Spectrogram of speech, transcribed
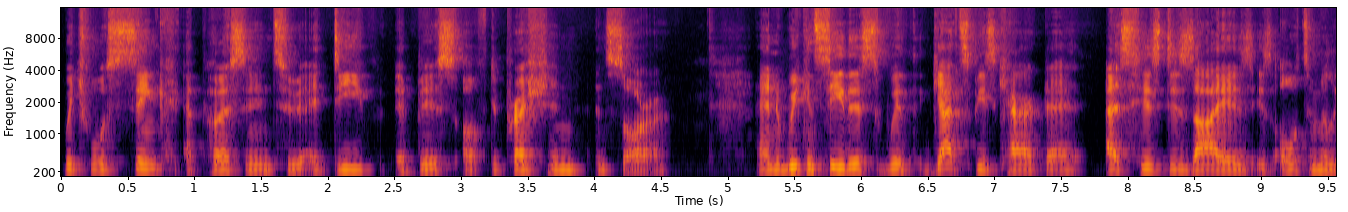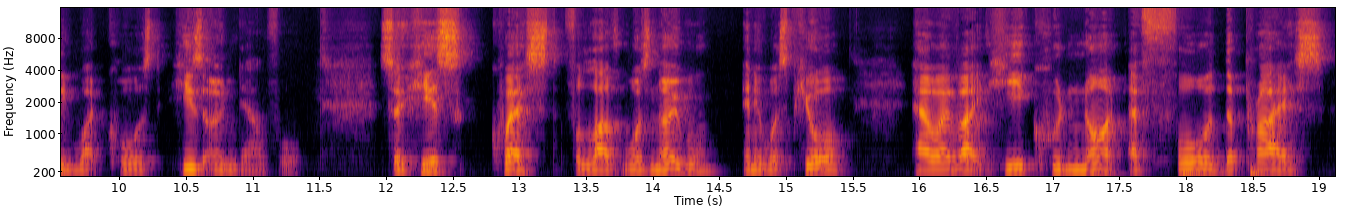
which will sink a person into a deep abyss of depression and sorrow. And we can see this with Gatsby's character, as his desires is ultimately what caused his own downfall. So his quest for love was noble and it was pure. However, he could not afford the price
